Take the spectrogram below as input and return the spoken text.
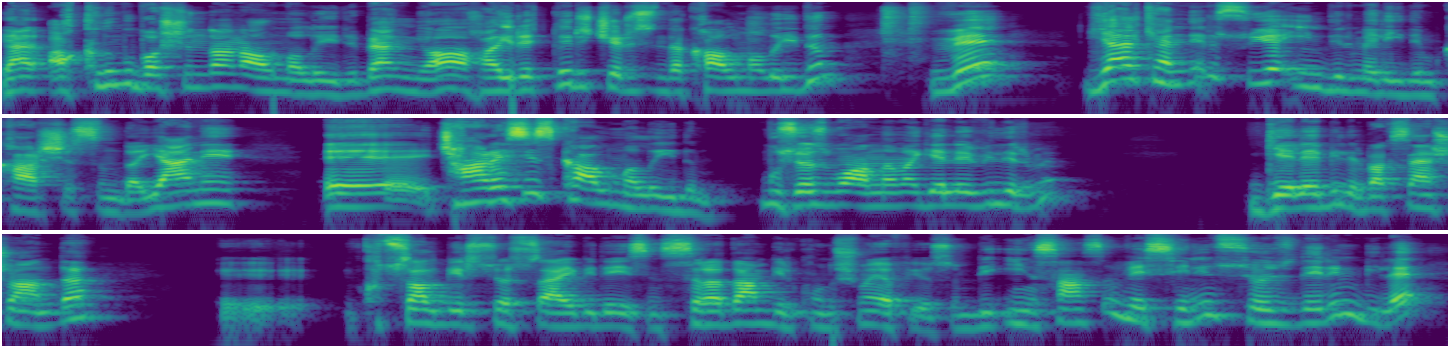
Yani aklımı başından almalıydı. Ben ya hayretler içerisinde kalmalıydım ve yelkenleri suya indirmeliydim karşısında. Yani e, çaresiz kalmalıydım. Bu söz bu anlama gelebilir mi? Gelebilir. Bak sen şu anda e, kutsal bir söz sahibi değilsin. Sıradan bir konuşma yapıyorsun. Bir insansın ve senin sözlerin bile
